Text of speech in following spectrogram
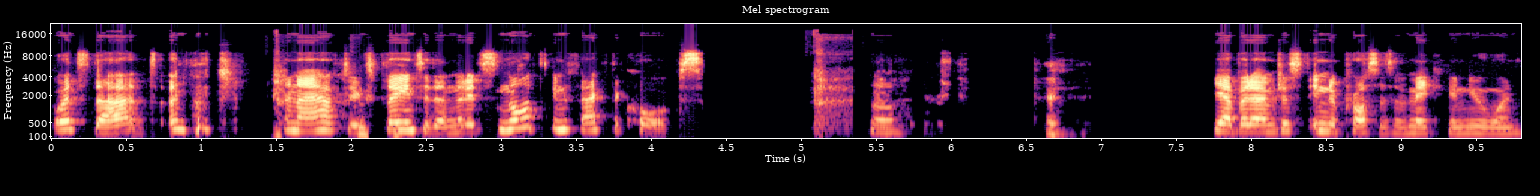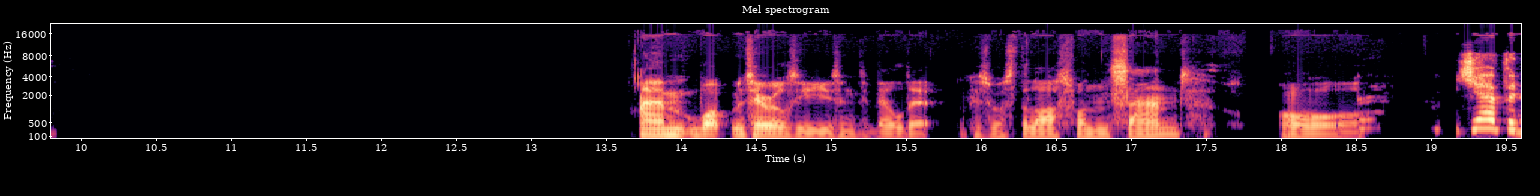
what's that? and I have to explain to them that it's not, in fact, a corpse. Oh. yeah, but I'm just in the process of making a new one. Um, what materials are you using to build it? Because was the last one sand or Yeah, but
